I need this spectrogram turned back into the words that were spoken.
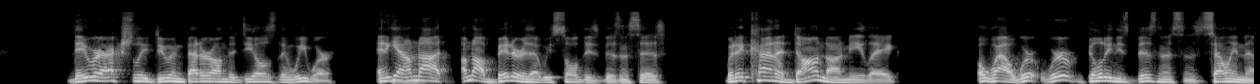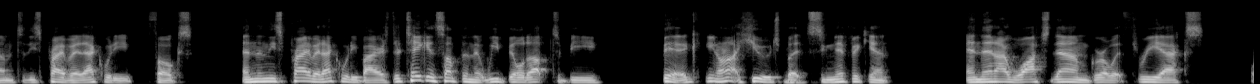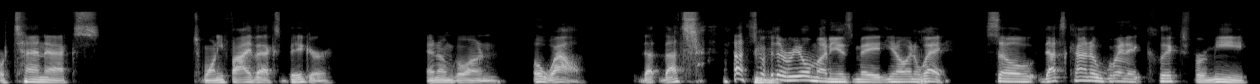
they were actually doing better on the deals than we were. And again, I'm mm-hmm. not I'm not bitter that we sold these businesses, but it kind of dawned on me like oh wow, we're we're building these businesses and selling them to these private equity folks. And then these private equity buyers, they're taking something that we build up to be big, you know, not huge, but significant. And then I watch them grow at 3x or 10x, 25x bigger. And I'm going, oh wow, that that's that's where hmm. the real money is made, you know, in a way. So that's kind of when it clicked for me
